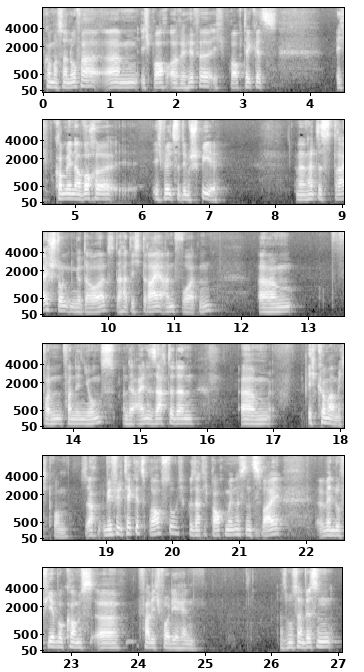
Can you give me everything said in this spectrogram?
komme aus Hannover, ähm, ich brauche eure Hilfe, ich brauche Tickets, ich komme in einer Woche, ich will zu dem Spiel. Und dann hat es drei Stunden gedauert, da hatte ich drei Antworten ähm, von, von den Jungs und der eine sagte dann, ähm, ich kümmere mich drum. Sag, wie viele Tickets brauchst du? Ich habe gesagt, ich brauche mindestens zwei. Wenn du vier bekommst, äh, falle ich vor dir hin. Das muss man wissen,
